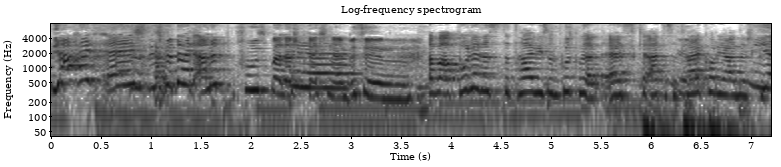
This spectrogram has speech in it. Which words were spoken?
Ja, halt echt. Ich finde halt alle Fußballer sprechen ein bisschen. Aber obwohl er das total wie so ein Fußballer, er ist, er hat das total koreanisch Ja,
